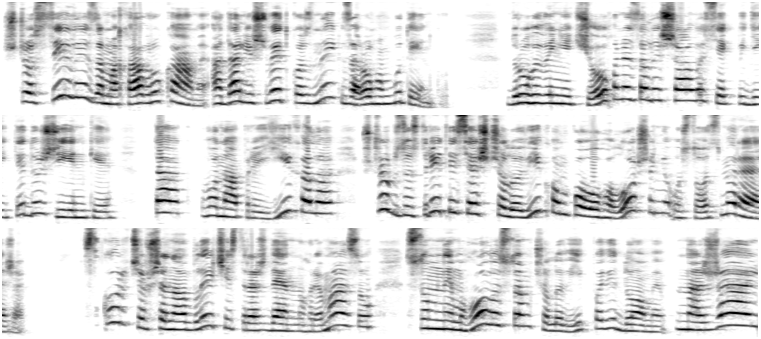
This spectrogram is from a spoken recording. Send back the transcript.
щосили замахав руками, а далі швидко зник за рогом будинку. Другові нічого не залишалось, як підійти до жінки. Так, вона приїхала, щоб зустрітися з чоловіком по оголошенню у соцмережах. Скорчивши на обличчі стражденну гримасу, сумним голосом чоловік повідомив На жаль,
